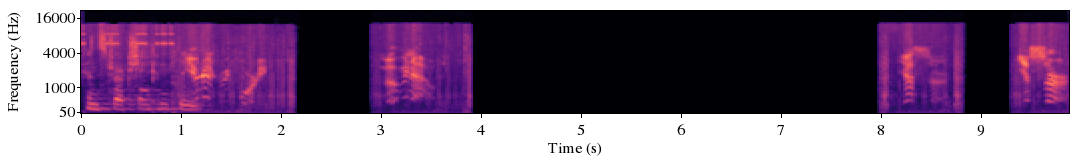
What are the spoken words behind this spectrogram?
Construction complete. Unit reporting. Moving out. Yes, sir. Yes, sir.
